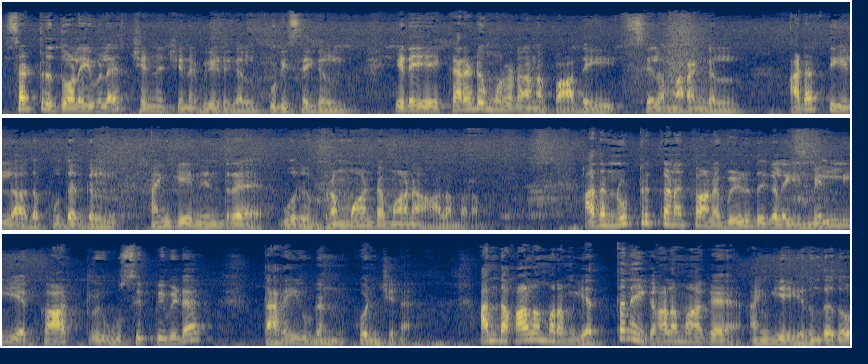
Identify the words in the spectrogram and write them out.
சற்று தொலைவில் சின்ன சின்ன வீடுகள் குடிசைகள் இடையே கரடு முரடான பாதை சில மரங்கள் அடர்த்தி இல்லாத புதர்கள் அங்கே நின்ற ஒரு பிரம்மாண்டமான ஆலமரம். அதன் நூற்றுக்கணக்கான விழுதுகளை மெல்லிய காற்று உசுப்பிவிட தரையுடன் கொஞ்சின. அந்த ஆலமரம் எத்தனை காலமாக அங்கே இருந்ததோ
